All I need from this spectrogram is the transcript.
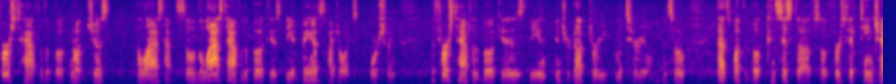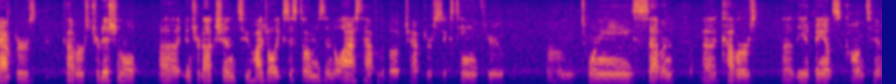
first half of the book, not just the last half. So the last half of the book is the advanced hydraulics portion the first half of the book is the introductory material. And so that's what the book consists of. So the first 15 chapters covers traditional uh, introduction to hydraulic systems, and the last half of the book, chapters 16 through um, 27, uh, covers uh, the advanced content.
